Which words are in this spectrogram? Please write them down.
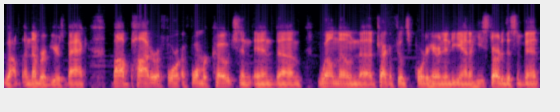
well, a number of years back, Bob Potter, a, for, a former coach and, and um, well-known uh, track and field supporter here in Indiana, he started this event.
